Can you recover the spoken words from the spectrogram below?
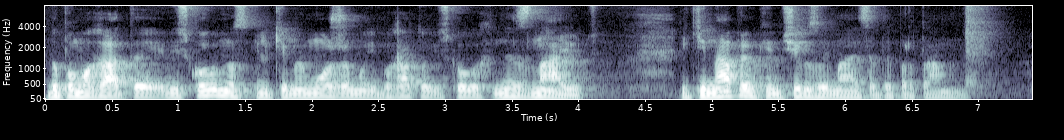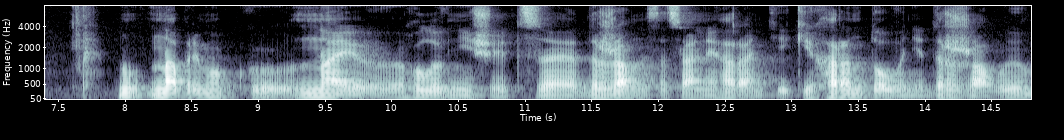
допомагати військовим, наскільки ми можемо, і багато військових не знають, які напрямки чим займається департамент. Ну, напрямок е, найголовніший це державні соціальні гарантії, які гарантовані державою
